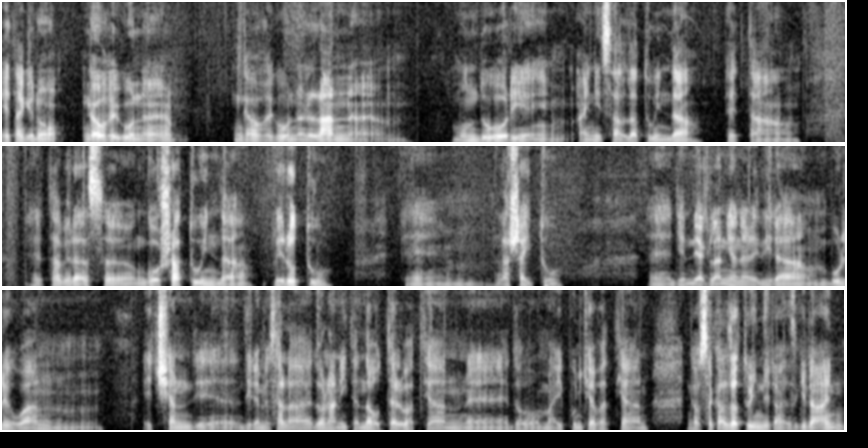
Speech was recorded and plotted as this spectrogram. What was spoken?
Eta gero, gaur egun, eh, gaur egun lan eh, mundu hori hainitz aldatu inda eta eta beraz goxatu inda berotu lasaitu e, jendeak lanian ari dira bulegoan etxean dire bezala edo lan iten da hotel batean edo mai puntia batean gauzak aldatu indira ez gira hain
